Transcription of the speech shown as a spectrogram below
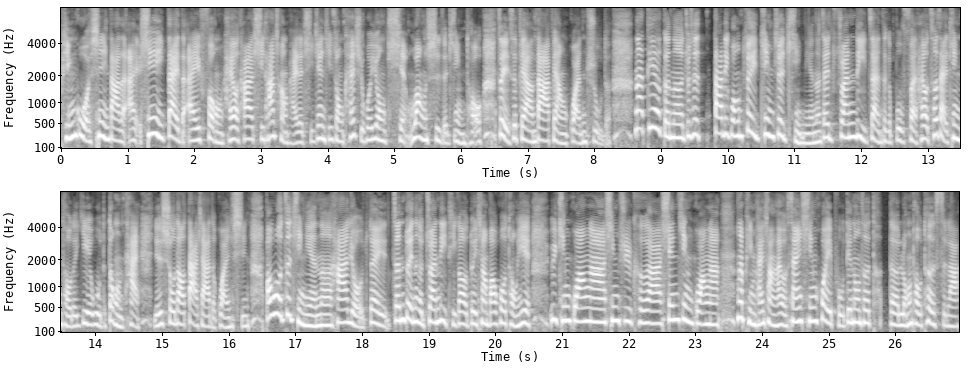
苹果新一代的 i 新一代的 iPhone，还有它其他厂牌的旗舰机种开始会用潜望式的镜头，这也是非常大家非常关注的。那第二个呢，就是大力光最近这几年呢，在专利战这个部分，还有车载镜头的业务的动态，也是受到大家的关心。包括这几年呢，它有对针对那个专利提高的对象，包括同业玉金光啊、新巨科啊、先进光啊，那品牌厂还有三星、惠普、电动车的龙头特斯拉。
